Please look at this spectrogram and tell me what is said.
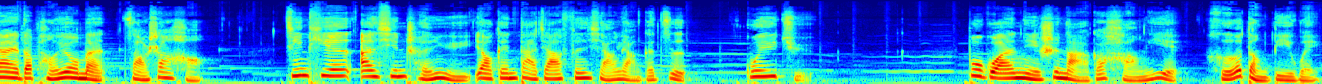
爱的朋友们，早上好！今天安心晨语要跟大家分享两个字：规矩。不管你是哪个行业、何等地位，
